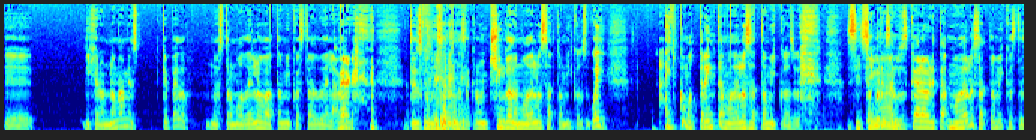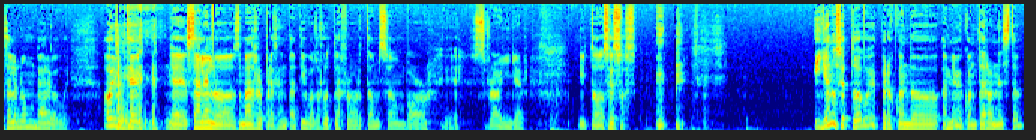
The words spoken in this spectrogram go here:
eh, dijeron, no mames, ¿qué pedo? Nuestro modelo atómico está de la verga. Entonces comenzaron a sacar un chingo de modelos atómicos. Güey, hay como 30 modelos atómicos, güey. Si te pones a buscar ahorita modelos atómicos, te salen un vergo, güey. Obviamente eh, salen los más representativos, Rutherford, Thomson, Bohr, eh, y todos esos. y yo no sé tú, güey, pero cuando a mí me contaron esto,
